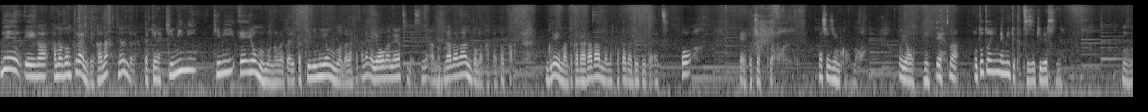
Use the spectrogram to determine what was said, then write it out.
で、映画、Amazon プライムでかな？なんだったっけな？君に、君へ読む物語か、君に読む物語か、なんか洋画のやつですね。あの、ララランドの方とか、グレイマンとかララランドの方が出てたやつを、えっ、ー、と、ちょっと、主人公の、を読みて、まあ、一昨日にね、見てた続きですね。うん。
